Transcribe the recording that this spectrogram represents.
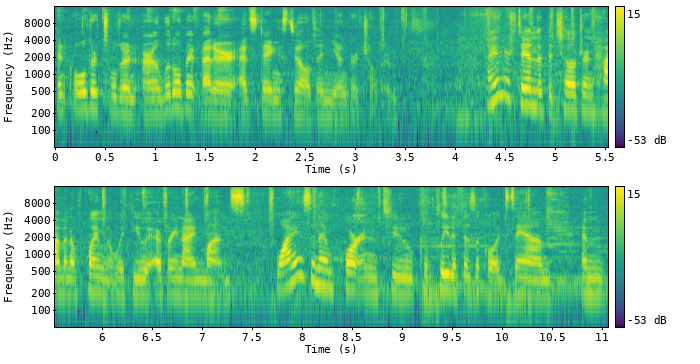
and older children are a little bit better at staying still than younger children. I understand that the children have an appointment with you every nine months. Why is it important to complete a physical exam and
